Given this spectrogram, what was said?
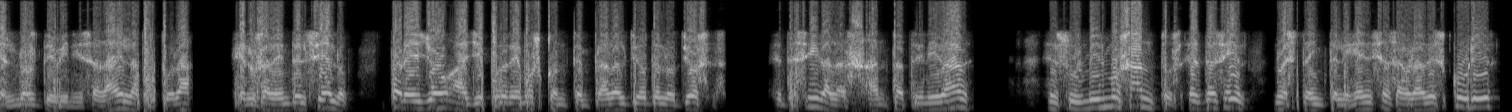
Él nos divinizará en la futura Jerusalén del cielo. Por ello, allí podremos contemplar al Dios de los dioses, es decir, a la Santa Trinidad, en sus mismos santos, es decir, nuestra inteligencia sabrá descubrir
